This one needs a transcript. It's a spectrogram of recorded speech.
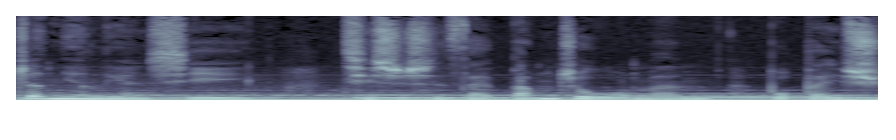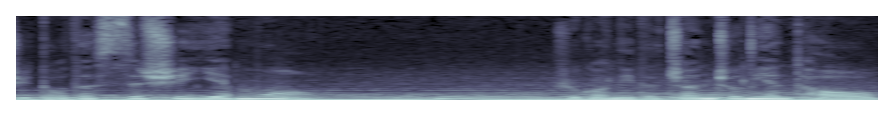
正念练习其实是在帮助我们不被许多的思绪淹没。如果你的专注念头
